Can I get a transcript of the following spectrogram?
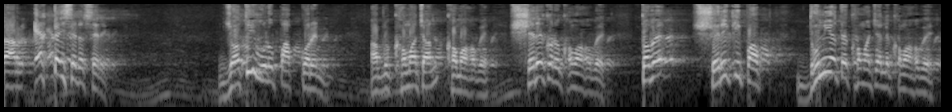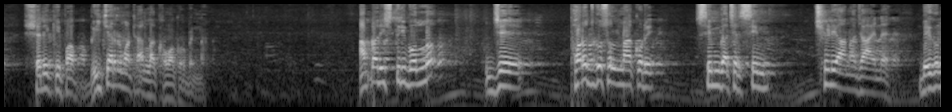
আর একটাই সেটা সেরে। যতই বড় পাপ করেন, আপনি ক্ষমা চান, ক্ষমা হবে। সেরে করে, ক্ষমা হবে। তবে সেরিকি পাপ? দুনিয়াতে ক্ষমা চাইলে ক্ষমা হবে। সেরিকি পাপ? বিচারের মাঠে আল্লাহ ক্ষমা করবেন না। আপনার স্ত্রী বলল যে, ফরজ গোসল না করে সিম গাছের সিম ছিঁড়ে আনা যায় না, বেগুন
